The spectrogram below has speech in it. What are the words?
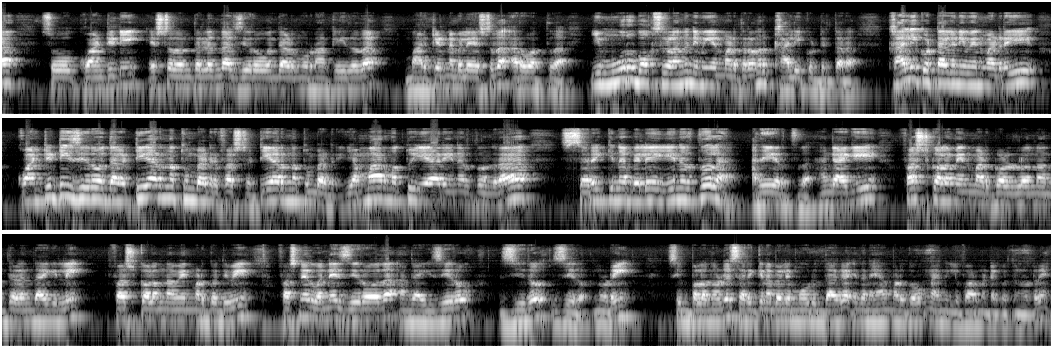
ಸೊ ಕ್ವಾಂಟಿಟಿ ಎಷ್ಟದ ಅಂತ ಹೇಳಿದ ಜೀರೋ ಒಂದ್, ಎರಡು, ಮೂರು, ನಾಲ್ಕು, ಐದು ಅದ. ಮಾರ್ಕೆಟ್ನ ಬೆಲೆ ಎಷ್ಟದ? ಅರವತ್ತದ ಈ ಮೂರು ಬಾಕ್ಸ್ಗಳನ್ನು ನಿಮಗೆ ಏನು ಮಾಡ್ತಾರ ಅಂದ್ರೆ ಖಾಲಿ ಕೊಟ್ಟಿರ್ತಾರೆ. ಖಾಲಿ ಕೊಟ್ಟಾಗ ನೀವೇನು ಮಾಡ್ರಿ? ಕ್ವಾಂಟಿಟಿ ಜೀರೋ ಇದ್ದಾಗ ಟಿ ಆರ್ನ ತುಂಬಬೇಡ್ರಿ ಫಸ್ಟ್ ಟಿ ಆರ್ನ ನ ತುಂಬಬೇಡ್ರಿ. ಎಂ ಆರ್ ಮತ್ತು ಎ ಆರ್ ಏನಿರ್ತದಂದ್ರ ಸರಕಿನ ಬೆಲೆ ಏನಿರ್ತದಲ್ಲ, ಅದೇ ಇರ್ತದೆ. ಹಾಗಾಗಿ ಫಸ್ಟ್ ಕಾಲಮ್ ಏನು ಮಾಡ್ಕೊಳ್ಳೋಣ ಅಂತ ಹೇಳಿದಾಗ ಇಲ್ಲಿ ಫಸ್ಟ್ ಕಾಲಮ್ ನಾವೇನು ಮಾಡ್ಕೊತೀವಿ? ಮಾಡ್ಕೋತೀವಿ ಫಸ್ಟ್ನೇದು ಒಂದೇ ಝೀರೋ ಅದ. ಹಂಗಾಗಿ ಝೀರೋ ಝೀರೋ ಝೀರೋ ನೋಡಿ. ಸಿಂಪಲ್ ಅದು ನೋಡ್ರಿ, ಸರಕಿನ ಬೆಲೆ ಮೂರು ಇದ್ದಾಗ ಇದನ್ನ ಹೆಂಗೆ ಮಾಡ್ಕೋಬೇಕು? ನಾನು ಇಲ್ಲಿ ಫಾರ್ಮೆಟ್ ಹಾಕೋತೀನಿ ನೋಡ್ರಿ.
